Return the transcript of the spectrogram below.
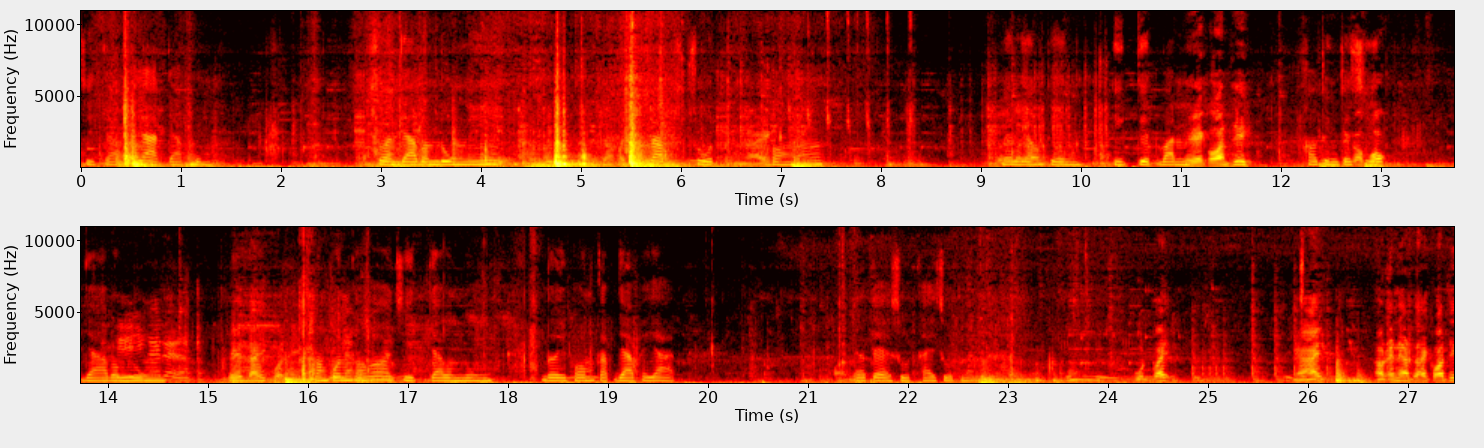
ฉีดยาพยาธิยาคุม ส่วนยาบำรุงนี้สำหรับสูตรเป็นไงของแม่เลี้ยงเพนอีกเจ็ดวัน เทก่อนสิเขาถึงจะก็ฉีพดกยาบำรุงเทใจกว่านี้บางคนเขาก็ฉีดยาบำรุงโดยพร้อมกับยาพยาธิแล้วแต่สูตรใครสูตรมันนะคะอุดไว้ไงเอาอันนี้สายก่อนสิ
